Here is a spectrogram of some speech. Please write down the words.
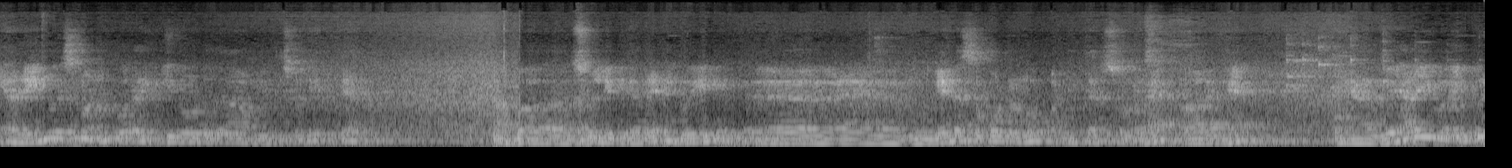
என்னோடய இன்வெஸ்ட்மெண்ட் போகிற ஈரோடு தான் அப்படின்னு சொல்லியிருக்காரு. அப்போ சொல்லியிருக்காரு நீ போய் உங்களுக்கு என்ன சப்போர்ட் வேணுமோ பண்ணி தர சொல்கிறேன் பாருங்கள் வேலை வாய்ப்பு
